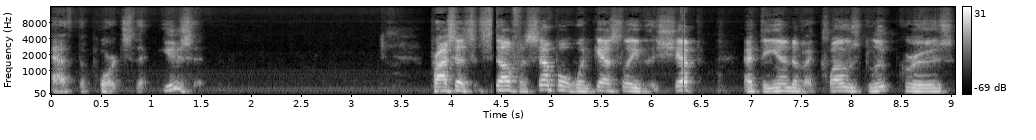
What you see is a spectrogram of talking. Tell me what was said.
at the ports that use it. Process itself is simple. When guests leave the ship at the end of a closed loop cruise,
